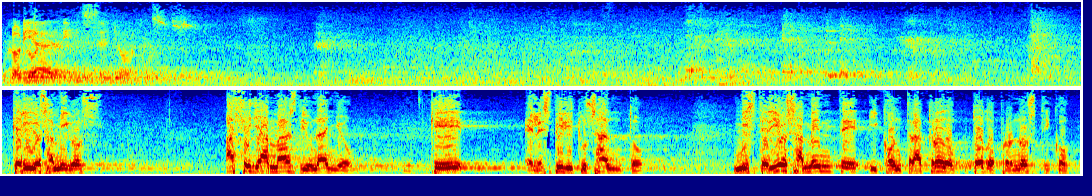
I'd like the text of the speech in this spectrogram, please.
Gloria a ti, Señor Jesús. Queridos amigos, hace ya más de un año que el Espíritu Santo, misteriosamente y contra todo, todo pronóstico,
